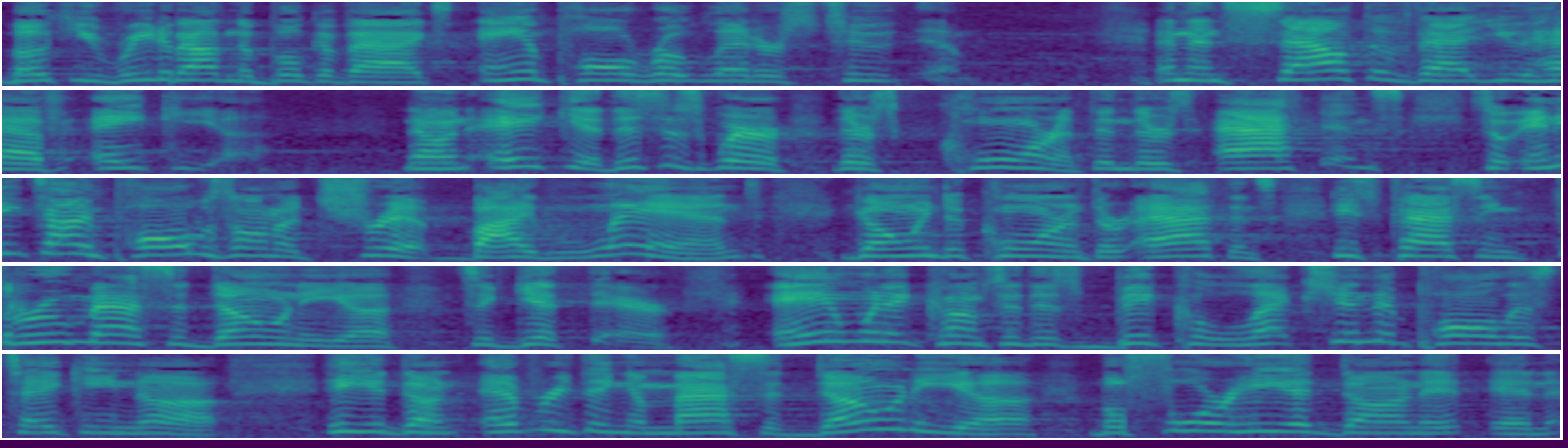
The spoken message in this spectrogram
both you read about in the book of Acts and Paul wrote letters to them. And then south of that you have Achaia. Now, in Achaia, this is where there's Corinth and there's Athens. So, anytime Paul was on a trip by land going to Corinth or Athens, he's passing through Macedonia to get there. And when it comes to this big collection that Paul is taking up, he had done everything in Macedonia before he had done it in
